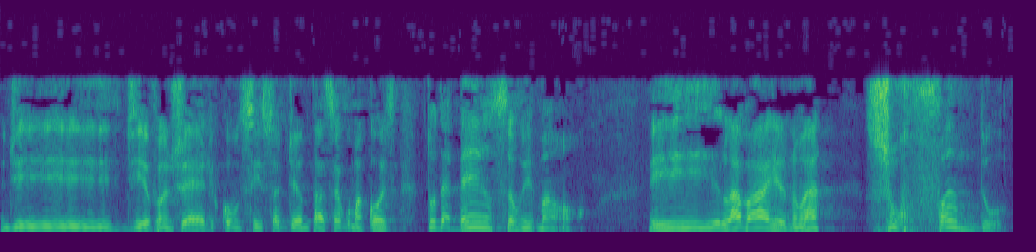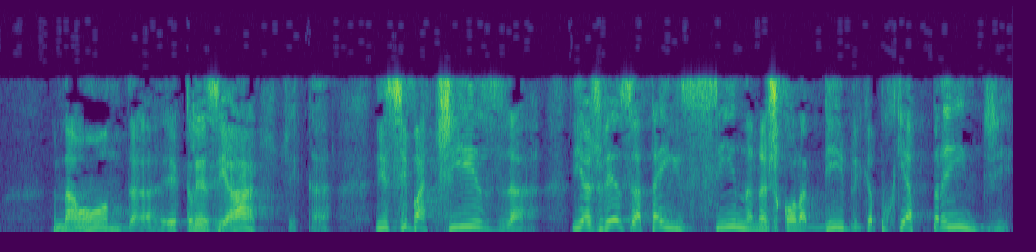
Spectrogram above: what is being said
de, de evangelho como se isso adiantasse alguma coisa. Tudo é bênção, irmão. E lá vai, não é? Surfando na onda eclesiástica e se batiza e às vezes até ensina na escola bíblica, porque aprende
